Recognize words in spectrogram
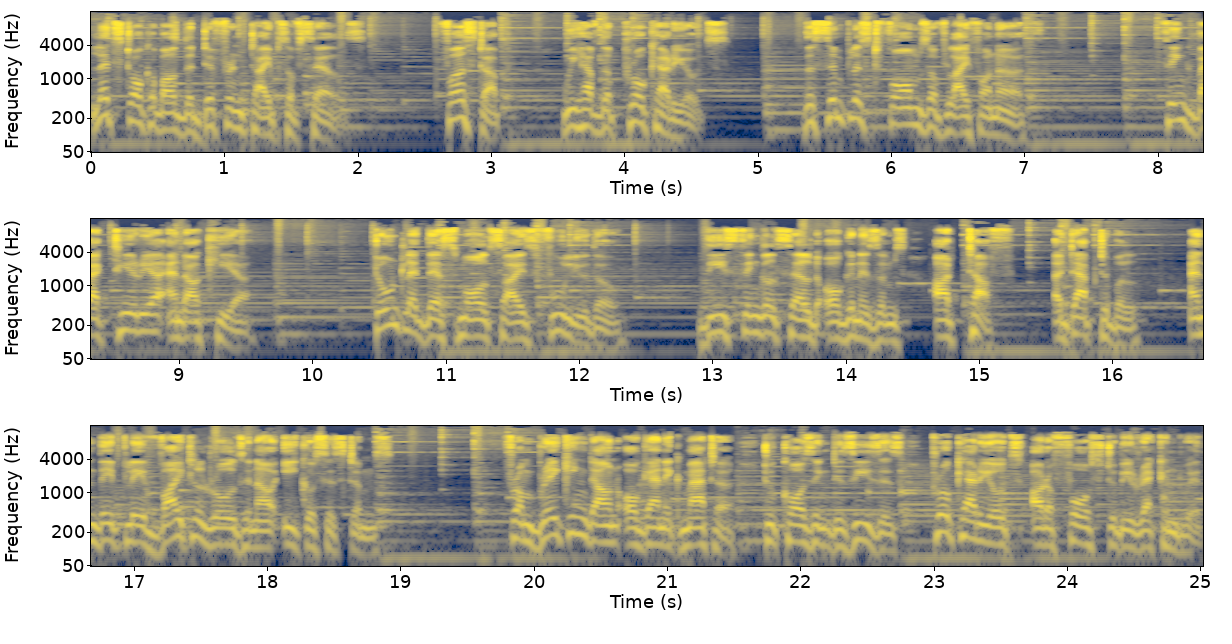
let's talk about the different types of cells. First up, we have the prokaryotes, the simplest forms of life on Earth. Think bacteria and archaea, don't let their small size fool you though. These single-celled organisms are tough, adaptable, and they play vital roles in our ecosystems. From breaking down organic matter to causing diseases, prokaryotes are a force to be reckoned with.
